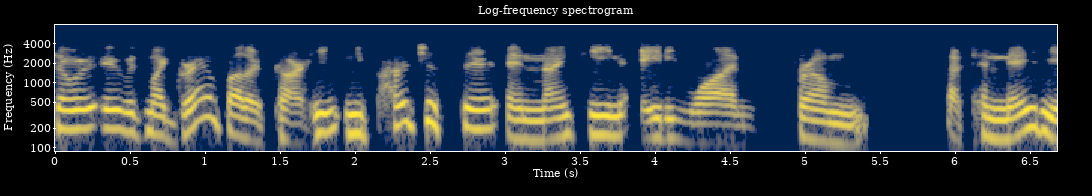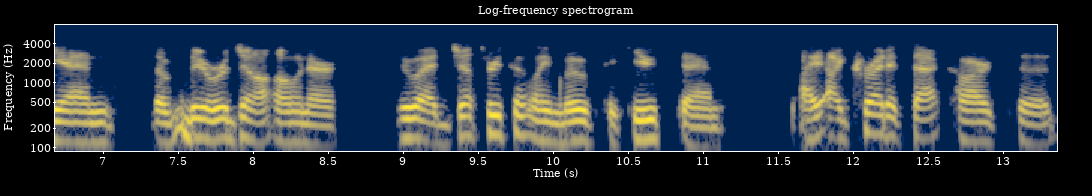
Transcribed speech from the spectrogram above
So it, was my grandfather's car. He he purchased it in 1981 from a Canadian, the the original owner, who had just recently moved to Houston. I, I credit that car to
